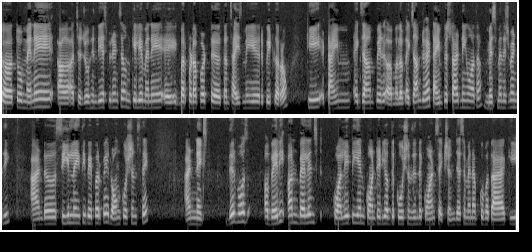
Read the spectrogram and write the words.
uh, तो मैंने uh, अच्छा जो हिंदी एस्पिरेंट्स हैं उनके लिए मैंने एक बार फटाफट कंसाइज में ये रिपीट कर रहा हूँ कि टाइम एग्ज़ाम पे मतलब एग्ज़ाम जो है टाइम पे स्टार्ट नहीं हुआ था मिसमैनेजमेंट थी एंड सील uh, नहीं थी पेपर पे रॉन्ग क्वेश्चन थे and next there was a very unbalanced quality and quantity of the question in the quant section जैसे मैंने आपको बताया कि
